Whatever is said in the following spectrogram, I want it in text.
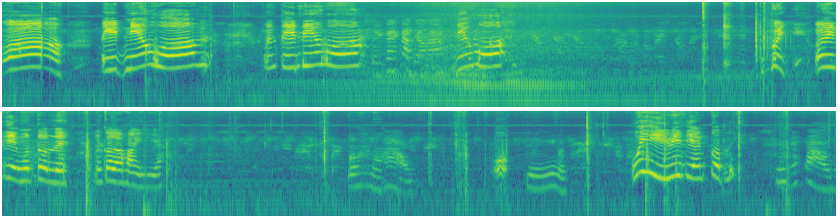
โอ้ติดนิ้วผม มันติดนิ้วผมเป็นใกล้กลับยังนะนิ้วผมเฮ้ยเฮ้ยเสียงมันตุนเลย มันก็เราฟังอีกทีอะโอ้ยอ้าวโอ้หนูนี่หน่อย อุ้ยมีเสียงตุดเลยก็เปล่าเหมื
